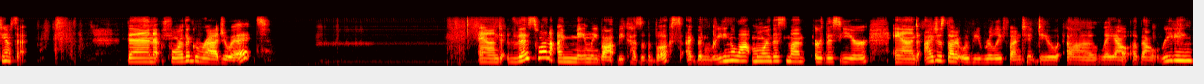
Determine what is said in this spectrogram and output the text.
stamp set. Then for the graduate, And this one I mainly bought because of the books. I've been reading a lot more this month or this year, and I just thought it would be really fun to do a layout about reading,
